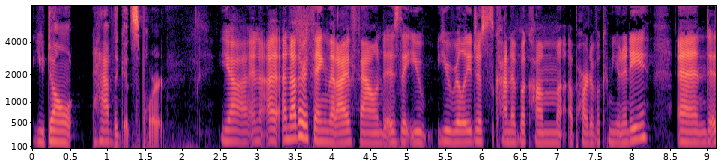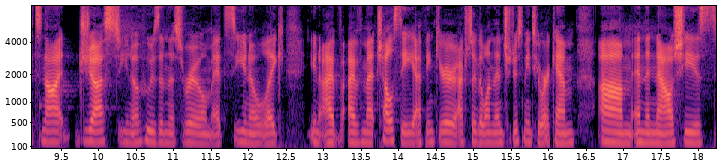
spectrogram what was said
you don't have the good support. Yeah, and uh, another thing that I've found is that you you really just kind of become a part of a community, and it's not just you know who's in this room. It's you know like you know I've I've met Chelsea. I think you're actually the one that introduced me to her, Kim. Um, and then now she's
